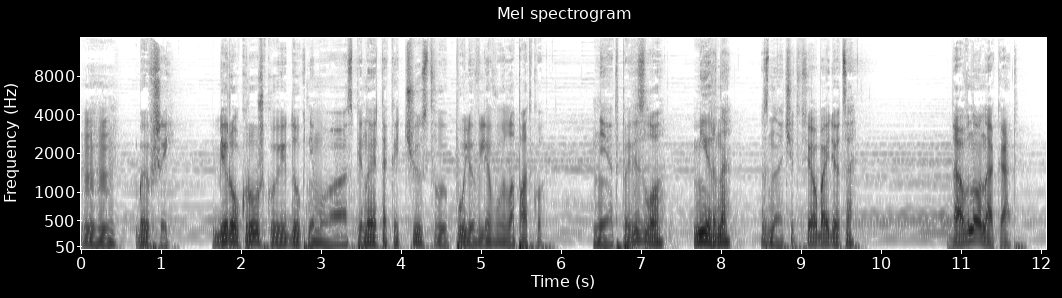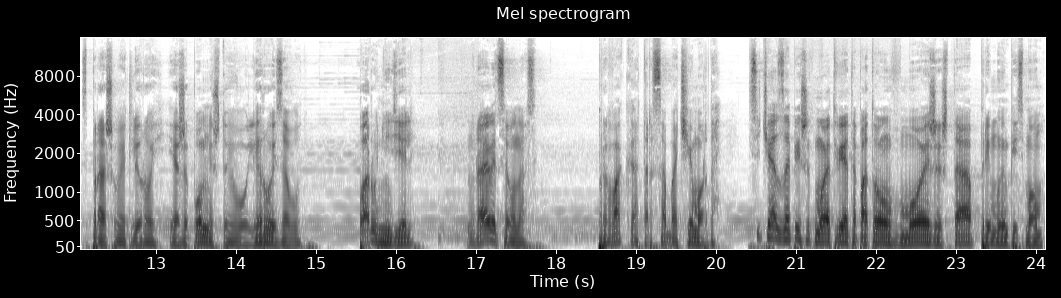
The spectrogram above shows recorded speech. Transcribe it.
«Угу, бывший». Беру кружку и иду к нему, а спиной так и чувствую пулю в левую лопатку. Нет, повезло. Мирно. Значит, все обойдется. «Давно накат?» – спрашивает Лерой. Я же помню, что его Лерой зовут. «Пару недель. Нравится у нас?» Провокатор, собачья морда. Сейчас запишет мой ответ, а потом в мой же штаб прямым письмом.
